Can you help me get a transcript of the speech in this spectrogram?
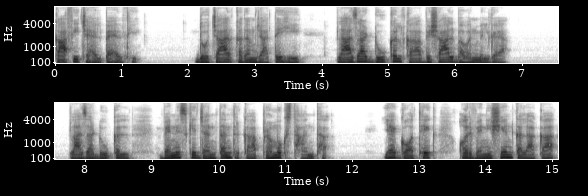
काफ़ी चहल पहल थी। दो चार कदम जाते ही प्लाजा डूकल का विशाल भवन मिल गया। प्लाजा डूकल वेनिस के जनतंत्र का प्रमुख स्थान था। यह गौथिक और वेनिशियन कला का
